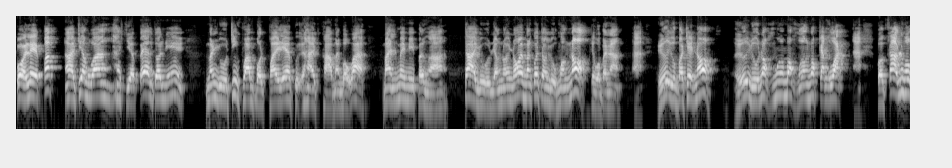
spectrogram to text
ปล่อยเล่ปั๊บอ่าเที่ยงวันเสียแป้งตอนนี้ มันอยู่ที่ความปลอดภัยแล้วข่าวมันบอกว่า มันไม่มีปัญหาถ้าอยู่อย่างน้อยๆ มันก็ต้องอยู่เมืองนอกจังหวัดปัญนาอ่าหรืออยู่ประเทศนอก หรืออยู่นอกเมืองนอกเมืองนอกจังหวัดอ่าพอก้าวนึกว่า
